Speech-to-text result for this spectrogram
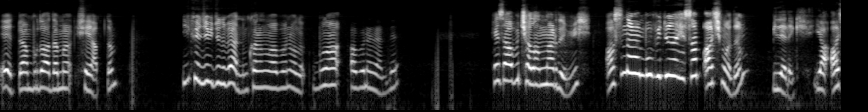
Evet ben burada adamı şey yaptım. İlk önce videonu beğendim. Kanalıma abone olun. Buna abonelendi. Hesabı çalanlar demiş. Aslında ben bu videoda hesap açmadım. Bilerek. Ya aç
